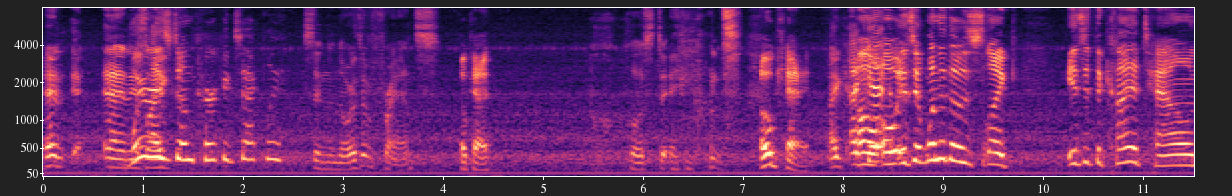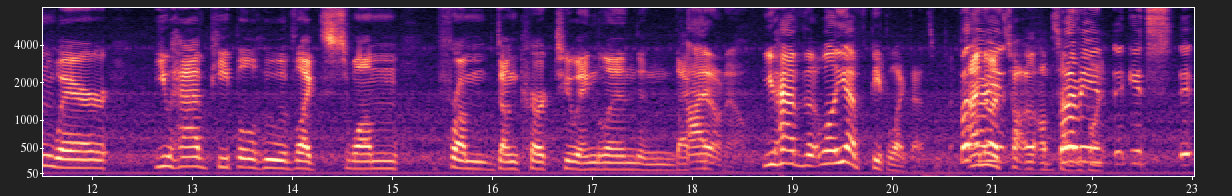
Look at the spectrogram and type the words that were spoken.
And and Where is Dunkirk exactly? it's in the north of France, Okay. close to England. Okay. I, I oh, oh, is it one of those like? Is it the kind of town where you have people who have like swum from Dunkirk to England and that? I don't know. You have the well, you have people like that sometimes. But I I know mean- it's ta- But I mean, point. it's it,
